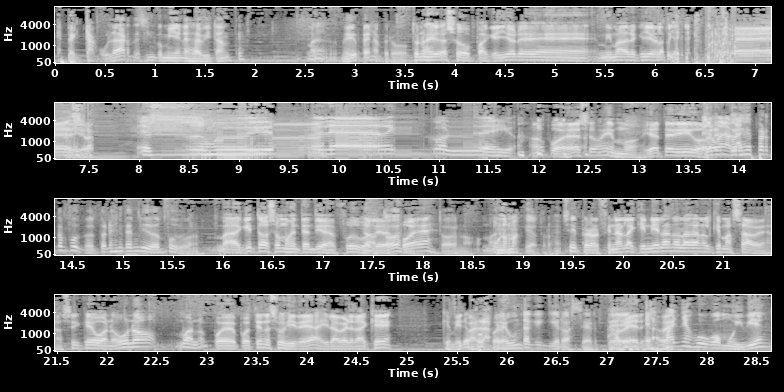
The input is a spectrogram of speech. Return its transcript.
espectacular de 5 millones de habitantes. Bueno, Me dio pena, pero... tú no has ido a eso para que llore mi madre que llore la tuya. Eso. Es muy de colegio. Ah, pues eso mismo, ya te digo. ¿Tú, eres, tú eres experto en fútbol, tú eres entendido en fútbol. Aquí todos somos entendidos en fútbol. No, y todos después, no, todos no. Bueno. Unos más que otros. ¿eh? Sí, pero al final la quiniela no la gana el que más sabe. Así que bueno, uno, bueno, pues, pues tiene sus ideas y la verdad que, que mira, Bueno, pues la pregunta que quiero hacerte A ver, es, a ver. ¿España jugó muy bien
